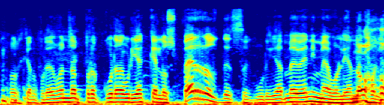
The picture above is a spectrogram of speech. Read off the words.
Jorge Alfredo, en la Procuraduría, que los perros de seguridad me ven y me bolean la cola.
